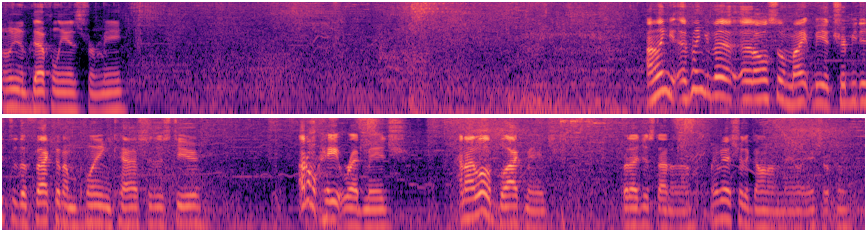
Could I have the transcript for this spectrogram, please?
I think it definitely is for me. I think I think that it also might be attributed to the fact that I'm playing Cash this tier. I don't hate Red Mage, and I love Black Mage, but I just I don't know. Maybe I should have gone on melee or something.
